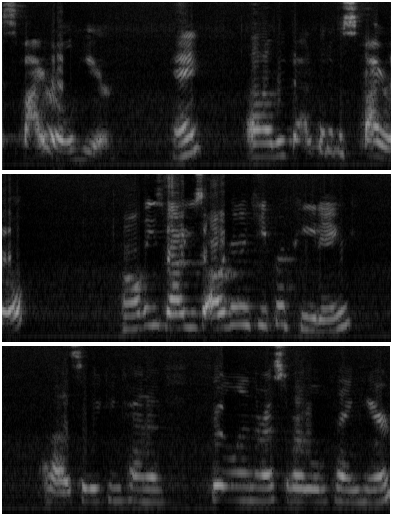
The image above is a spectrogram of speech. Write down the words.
a spiral here. Okay? Uh, we've got a bit of a spiral. All these values are gonna keep repeating. Uh, so we can kind of fill in the rest of our little thing here.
